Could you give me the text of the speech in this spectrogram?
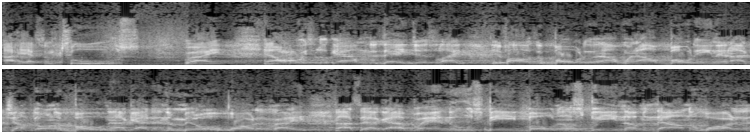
I had some tools right? And I always look at them today just like if I was a boater and I went out boating and I jumped on a boat and I got in the middle of water, right? And I say I got a brand new speed boat and I'm speeding up and down the water,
